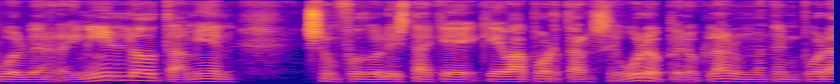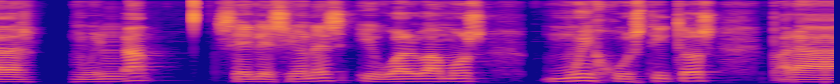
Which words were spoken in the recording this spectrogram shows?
vuelve Reinildo, también es un futbolista que, que va a aportar seguro, pero claro, una temporada muy larga hay lesiones, igual vamos muy justitos para,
